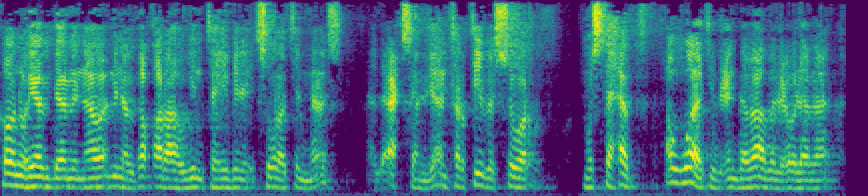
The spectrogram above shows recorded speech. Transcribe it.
كونه يبدأ من من البقرة وينتهي بسورة الناس هذا أحسن لأن ترتيب السور مستحب أو واجب عند بعض العلماء.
